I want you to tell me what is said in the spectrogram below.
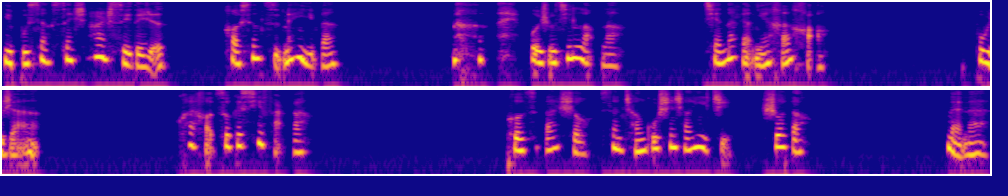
也不像三十二岁的人，好像姊妹一般。我如今老了，前那两年还好。不然，快好做个戏法吧。婆子把手向长姑身上一指，说道：“奶奶，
